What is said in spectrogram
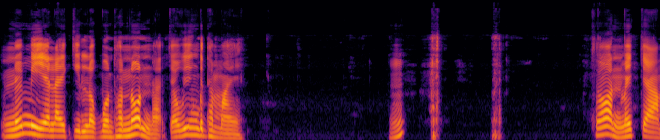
มันไม่มีอะไรกินหรอกบนถนนน่ะ จะวิ่งไปทำไมซ่อนไม่จำม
